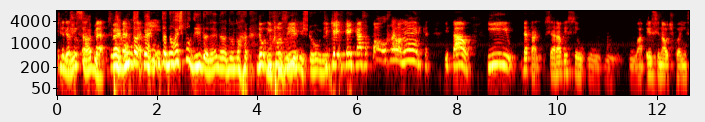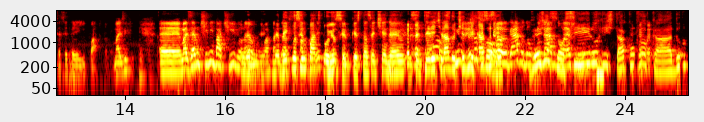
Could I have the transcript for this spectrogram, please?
Entendeu? Ninguém sabe. pergunta, aqui, pergunta não respondida, né? No, no, no, inclusive, show, né? fiquei, fiquei em casa, porra, o América e tal. E, detalhe, o Ceará venceu o, o, o, esse Náutico aí em 64 também. Mas, enfim. É, mas era um time imbatível, né? Ainda bem que você não participou, viu, Ciro? Porque senão você tinha ganho, você teria não, tirado Ciro, o título de casa. Não, eu gravo do, veja só, do Ciro está convocado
